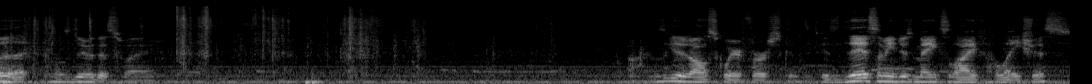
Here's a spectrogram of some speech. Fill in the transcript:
But let's do it this way. Alright, let's get it all square first, because this, I mean, just makes life hellacious.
